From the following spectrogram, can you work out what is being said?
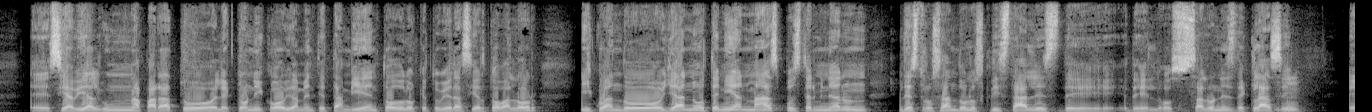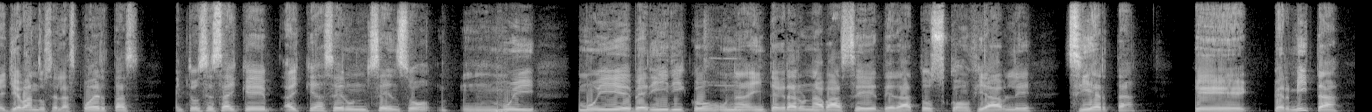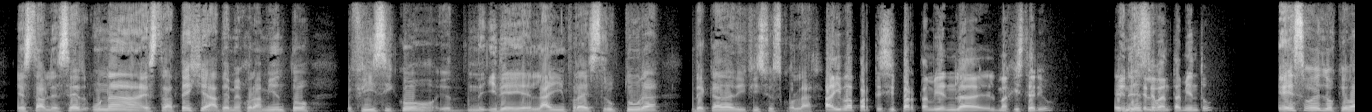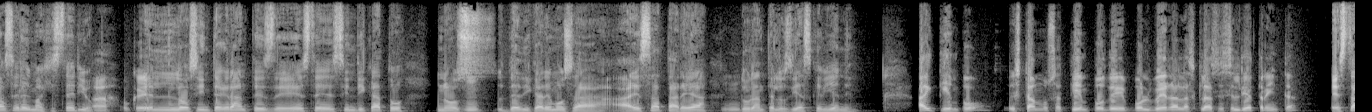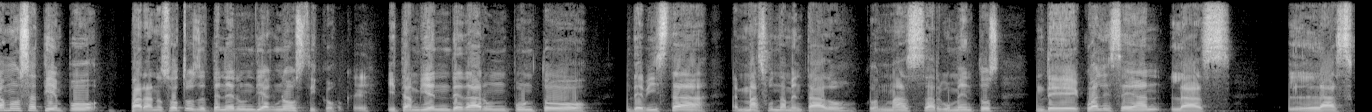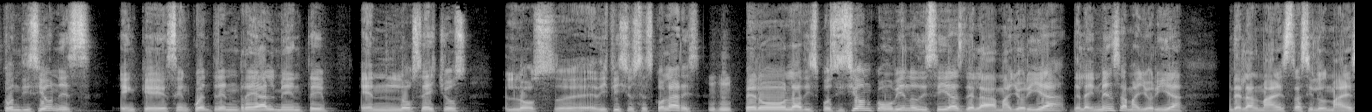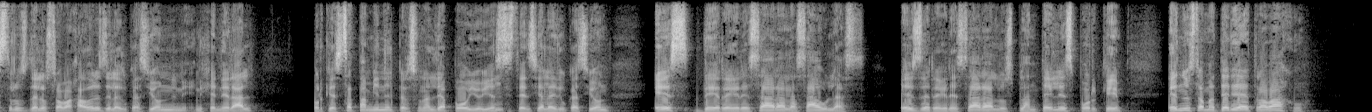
si había algún aparato electrónico, obviamente también, todo lo que tuviera cierto valor. Y cuando ya no tenían más, pues terminaron destrozando los cristales de, los salones de clase, eh, llevándose las puertas. Entonces hay que, hay que hacer un censo muy, muy eh, verídico, una, integrar una base de datos confiable, cierta, que permita establecer una estrategia de mejoramiento físico eh, y de la infraestructura de cada edificio escolar. ¿Ahí va a participar también el magisterio en, ese levantamiento? Eso es lo que va a hacer el magisterio. Ah, los integrantes de este sindicato nos dedicaremos a, esa tarea durante los días que vienen. ¿Hay tiempo? ¿Estamos a tiempo de volver a las clases el día 30? Estamos a tiempo para nosotros de tener un diagnóstico y también de dar un punto de vista más fundamentado, con más argumentos de cuáles sean las, las condiciones en que se encuentren realmente en los hechos los eh, edificios escolares. Pero la disposición, como bien lo decías, de la mayoría, de la inmensa mayoría de las maestras y los maestros, de los trabajadores de la educación en, general, porque está también el personal de apoyo y asistencia a la educación, es de regresar a las aulas, es de regresar a los planteles, porque es nuestra materia de trabajo.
